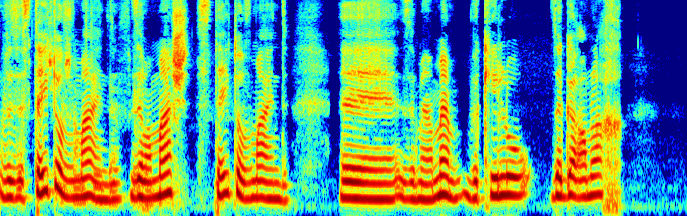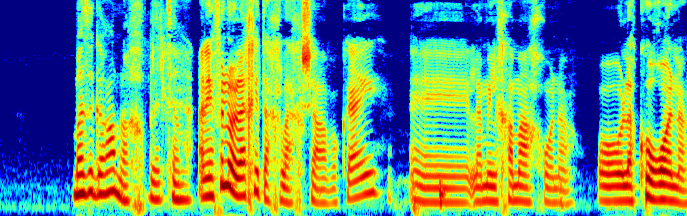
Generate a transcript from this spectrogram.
וזה state of mind, זה זה. ממש state of mind, אה, זה מהמם, וכאילו זה גרם לך, מה זה גרם לך בעצם? אני אפילו הולך איתך לעכשיו, אוקיי? אה, למלחמה האחרונה, או לקורונה.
